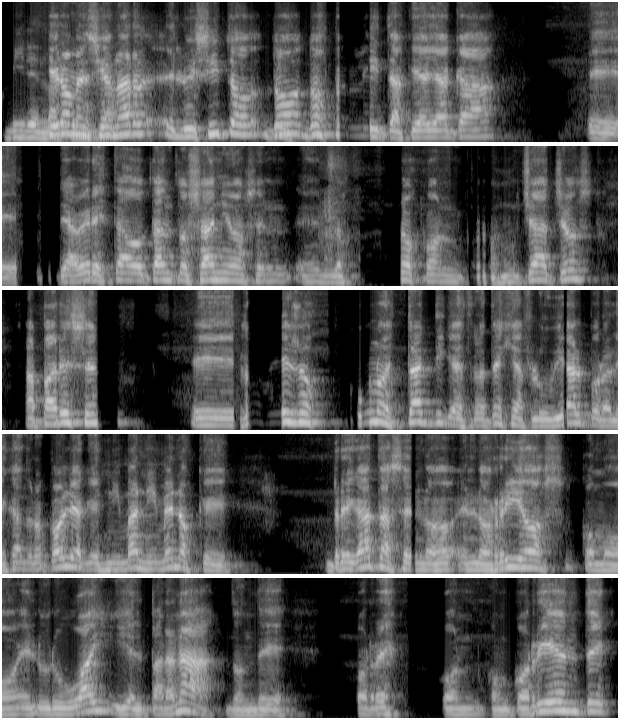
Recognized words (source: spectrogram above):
quiero mencionar, eh, Luisito, dos perlitas que hay acá, eh, de haber estado tantos años en, los con, con, los muchachos. Aparecen eh, dos de ellos, uno es táctica estrategia fluvial por Alejandro Colia, que es ni más ni menos que regatas en, en los ríos como el Uruguay y el Paraná, donde corres con, con corriente,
